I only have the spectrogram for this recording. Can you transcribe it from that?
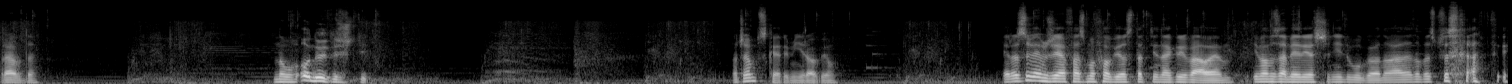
Prawda. No, o tyż ty. No jumpscary mi robią. Ja rozumiem, że ja fazmofobię ostatnio nagrywałem i mam zamiar jeszcze niedługo, no ale no bez przesady.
